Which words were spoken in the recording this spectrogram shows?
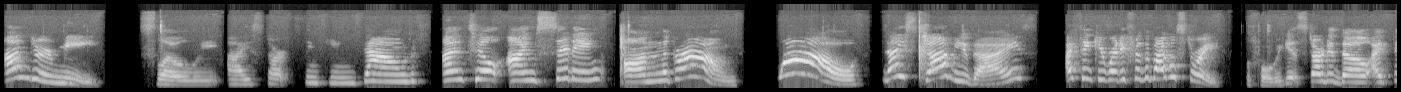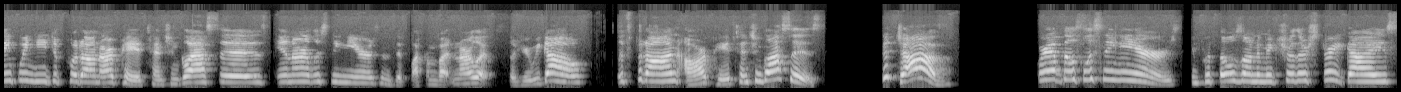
under me. Slowly I start sinking down until I'm sitting on the ground. Wow! Nice job, you guys. I think you're ready for the Bible story. Before we get started, though, I think we need to put on our pay attention glasses in our listening ears and zip lock and button our lips. So here we go. Let's put on our pay attention glasses. Good job. Grab those listening ears and put those on to make sure they're straight, guys.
